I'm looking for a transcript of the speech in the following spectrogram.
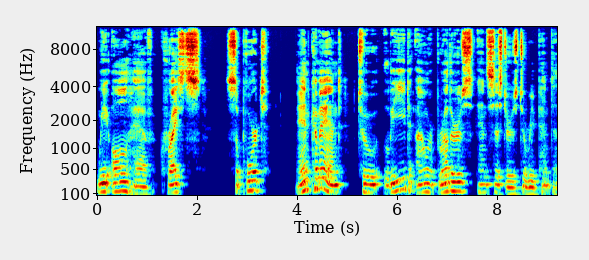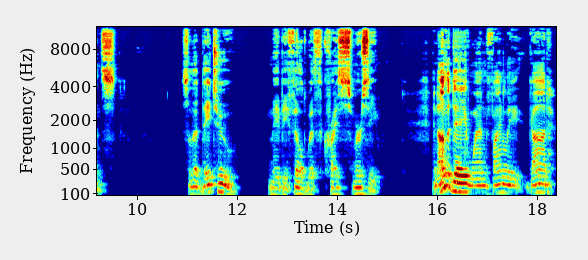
We all have Christ's support and command to lead our brothers and sisters to repentance so that they too may be filled with Christ's mercy. And on the day when finally God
